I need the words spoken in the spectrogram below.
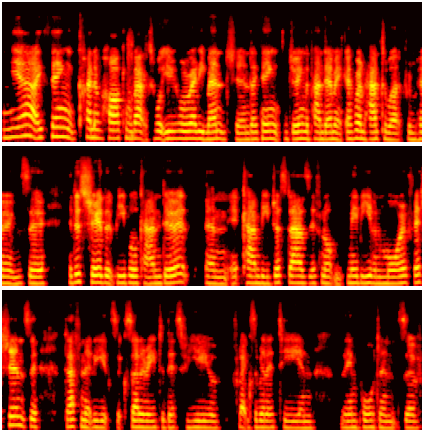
Yeah, I think kind of harking back to what you've already mentioned, I think during the pandemic, everyone had to work from home. So it just showed that people can do it and it can be just as, if not maybe even more efficient. So definitely it's accelerated this view of flexibility and the importance of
